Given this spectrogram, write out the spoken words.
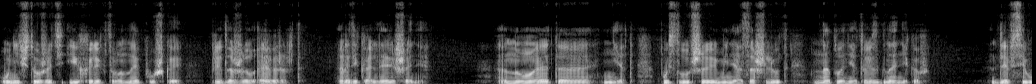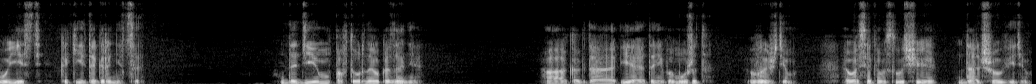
Уничтожить их электронной пушкой, предложил Эверард. Радикальное решение. Но это нет. Пусть лучше меня сошлют на планету изгнанников. Для всего есть какие-то границы. Дадим повторное указание. А когда и это не поможет, выждем. Во всяком случае, Дальше увидим.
